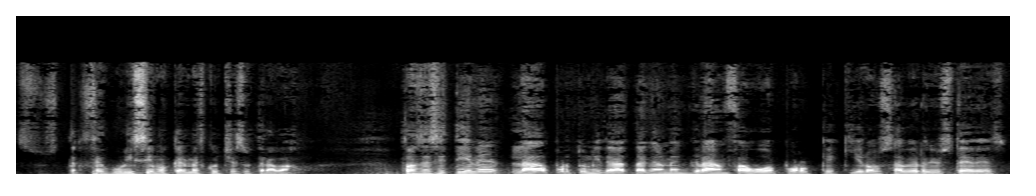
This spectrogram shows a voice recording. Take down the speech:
Segurísimo que él me escuche su trabajo. Entonces, si tienen la oportunidad, háganme gran favor porque quiero saber de ustedes.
